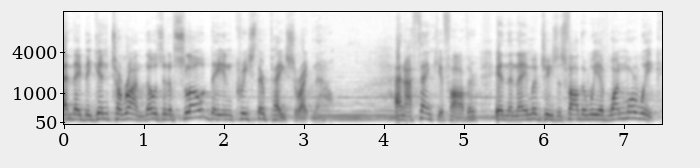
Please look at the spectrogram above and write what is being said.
and they begin to run. Those that have slowed, they increase their pace right now. And I thank you, Father, in the name of Jesus. Father, we have one more week.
